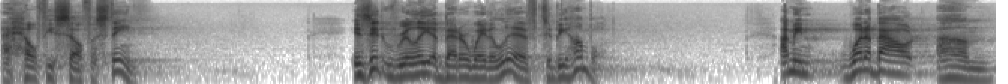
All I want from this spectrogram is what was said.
a healthy self-esteem? Is it really a better way to live to be humble? I mean, what about um,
